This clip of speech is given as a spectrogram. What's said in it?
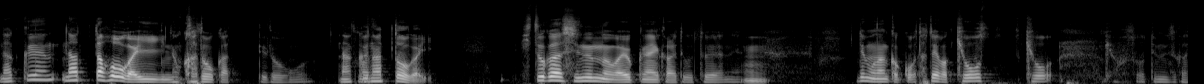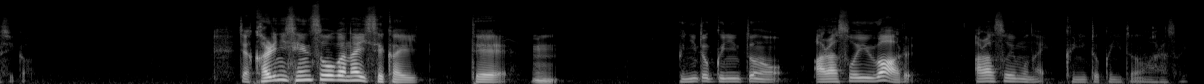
なくなった方がいいのかどうかってどう思う？なくなった方がいい。人が死ぬのが良くないからってことだよね。うん。でもなんかこう例えば競競競争って難しいか。じゃあ仮に戦争がない世界ってうん。国と国との争いはある？争いもない？国と国との争い。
